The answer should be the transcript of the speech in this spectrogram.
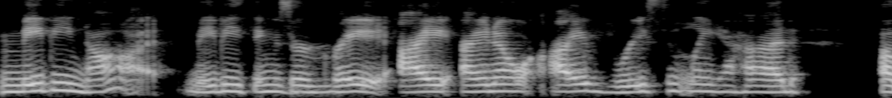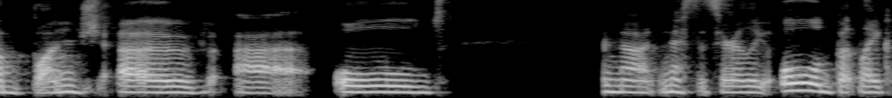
maybe not maybe things are mm-hmm. great i i know i've recently had a bunch of uh, old not necessarily old, but like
